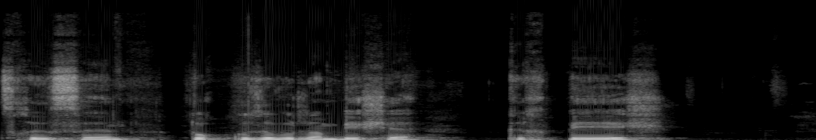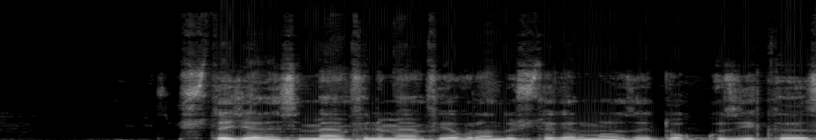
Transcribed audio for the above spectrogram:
çıxılsın 9-u vururam 5-ə 45 üstə gəlinsin mənfini mənfiyə vuranda üstə gəlmə olacaq 9x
